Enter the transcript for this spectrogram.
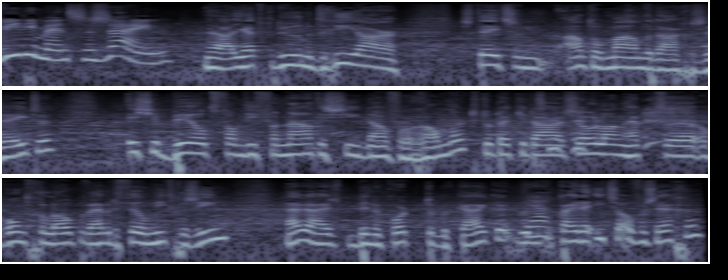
wie die mensen zijn. Ja, je hebt gedurende drie jaar steeds een aantal maanden daar gezeten. Is je beeld van die fanatici nou veranderd? Doordat je daar zo lang hebt uh, rondgelopen. We hebben de film niet gezien. He, hij is binnenkort te bekijken. Ja. Kan je daar iets over zeggen?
